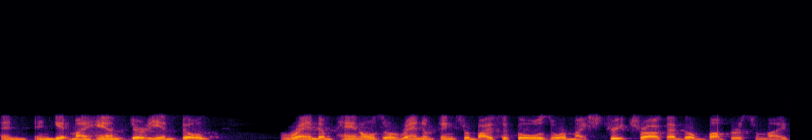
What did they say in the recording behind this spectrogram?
and and get my hands dirty and build random panels or random things for bicycles or my street truck. I built bumpers for my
